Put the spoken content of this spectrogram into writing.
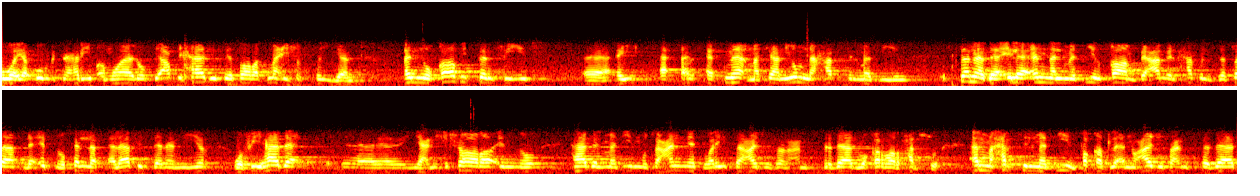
هو يقوم بتهريب أمواله بدي اعطي حادثه صارت معي شخصيا. انه قاضي التنفيذ آه، أي أثناء ما كان يمنع حبس المدين استند إلى أن المدين قام بعمل حفل زفاف لابنه كلف آلاف الدنانير. وفي هذا آه، يعني إشارة إنه هذا المدين متعنت وليس عاجزا عن السداد وقرر حبسه، أما حبس المدين فقط لأنه عاجز عن السداد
